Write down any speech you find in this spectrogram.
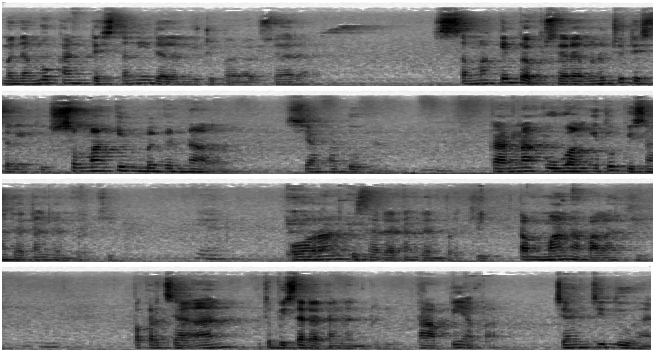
menemukan destiny dalam hidup Bapak Saudara. Semakin Bapak Saudara menuju destiny itu, semakin mengenal siapa Tuhan. Karena uang itu bisa datang dan pergi. Ya. Orang bisa datang dan pergi. Teman apalagi. Pekerjaan itu bisa datang dan pergi. Tapi apa? Janji Tuhan,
